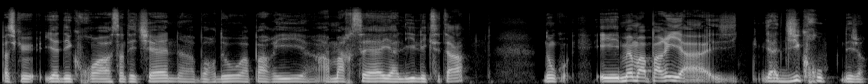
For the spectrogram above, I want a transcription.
Parce qu'il y a des croix à Saint-Etienne, à Bordeaux, à Paris, à Marseille, à Lille, etc. Donc, et même à Paris, il y a, y a 10 crews déjà.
